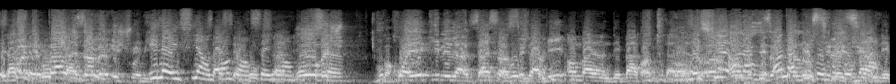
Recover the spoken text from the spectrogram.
Et qu'au départ, vous avez échoué. il est ici en Ça, tant qu'enseignant. Ça. Vous croyez qu'il est là Ça, c'est vos avis. On va en débattre En tout cas. Monsieur, on a vous on a attendons plus sur les yeux.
